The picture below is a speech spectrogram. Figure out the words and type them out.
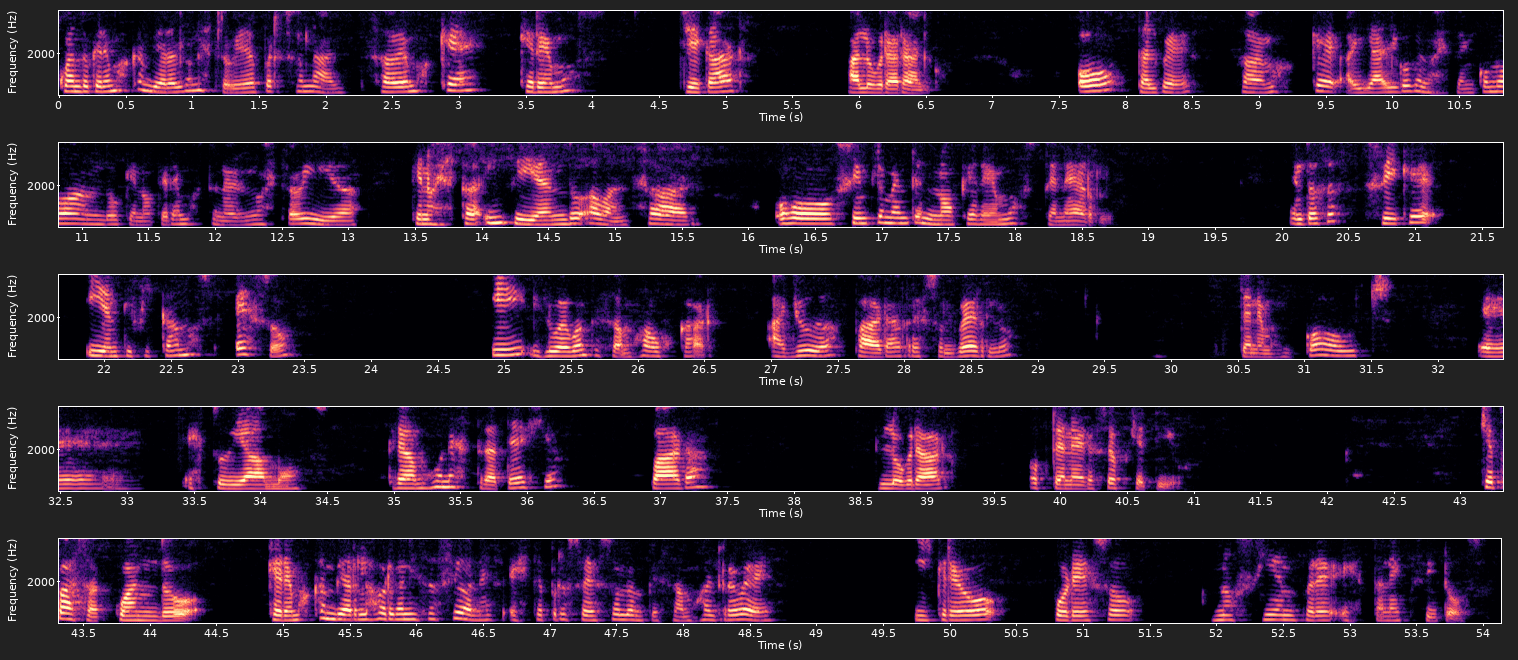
Cuando queremos cambiar algo en nuestra vida personal, sabemos que queremos llegar a lograr algo. O tal vez sabemos que hay algo que nos está incomodando, que no queremos tener en nuestra vida, que nos está impidiendo avanzar o simplemente no queremos tenerlo. Entonces sí que identificamos eso y luego empezamos a buscar ayuda para resolverlo. Tenemos un coach, eh, estudiamos, creamos una estrategia para lograr obtener ese objetivo. ¿Qué pasa? Cuando queremos cambiar las organizaciones, este proceso lo empezamos al revés y creo por eso no siempre es tan exitoso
